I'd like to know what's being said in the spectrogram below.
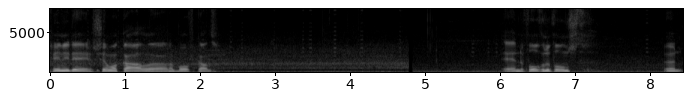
Geen idee, het helemaal kaal uh, aan de bovenkant. En de volgende vondst, een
